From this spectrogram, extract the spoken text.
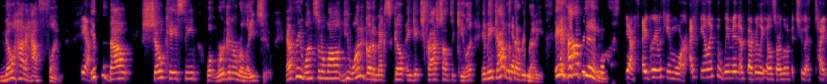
know how to have fun. Yeah. It's about showcasing what we're going to relate to. Every once in a while, you want to go to Mexico and get trashed off tequila and make out with Yeah. everybody. It I agree with you happens. Yes, I agree with you more. I feel like the women of Beverly Hills are a little bit too tight.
